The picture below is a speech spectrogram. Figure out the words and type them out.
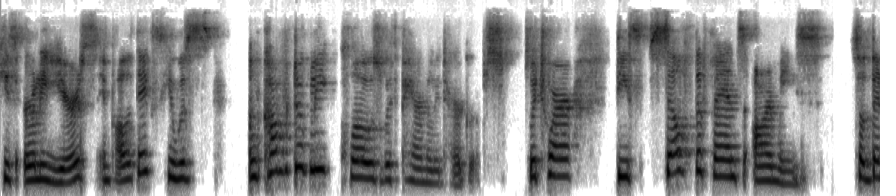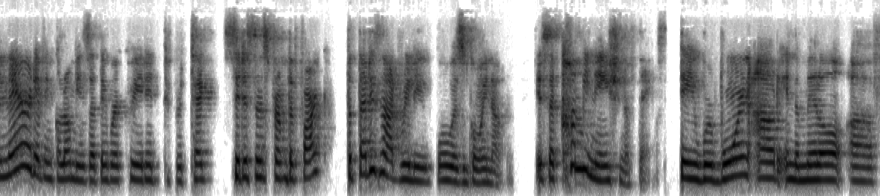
his early years in politics, he was uncomfortably close with paramilitary groups, which were these self defense armies. So the narrative in Colombia is that they were created to protect citizens from the FARC, but that is not really what was going on. It's a combination of things. They were born out in the middle of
